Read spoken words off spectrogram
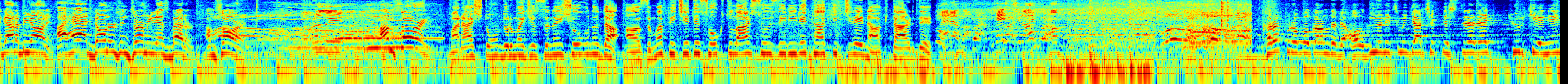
I gotta be honest. I had donors in Germany that's better. I'm sorry. Really? I'm sorry. Maraş dondurmacısının şovunu da ağzıma peçete soktular sözleriyle takipçilerine aktardı. Merhaba. Test drive propaganda ve algı yönetimi gerçekleştirerek Türkiye'nin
